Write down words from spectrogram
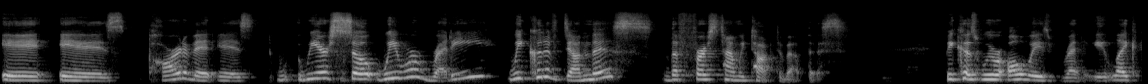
it is part of it is we are so we were ready. We could have done this the first time we talked about this because we were always ready. Like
